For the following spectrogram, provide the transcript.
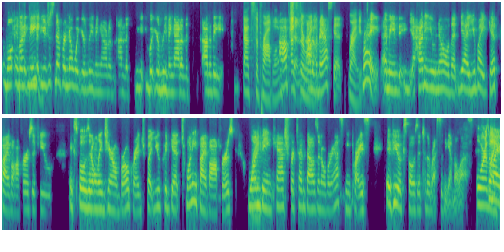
Well, and you just never know what you're leaving out of on the what you're leaving out of the out of the that's the problem. Option that's the out of the basket. Right. Right. I mean how do you know that yeah you might get five offers if you expose it only to your own brokerage but you could get 25 offers one right. being cash for 10000 over asking price if you expose it to the rest of the mls or so like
